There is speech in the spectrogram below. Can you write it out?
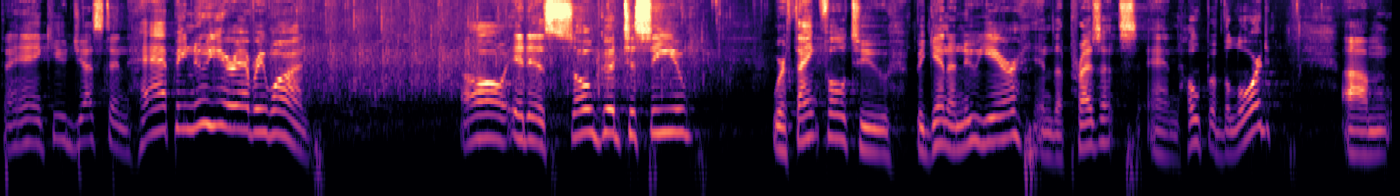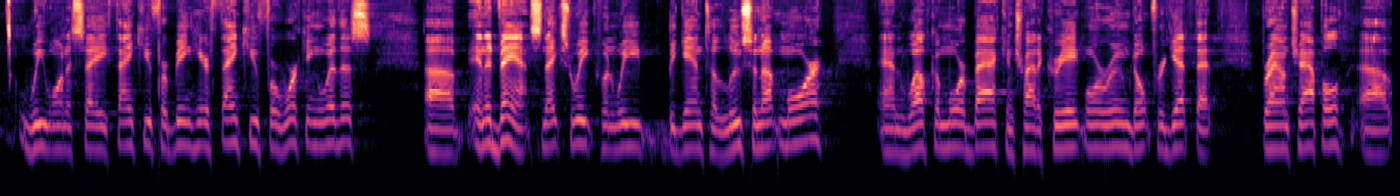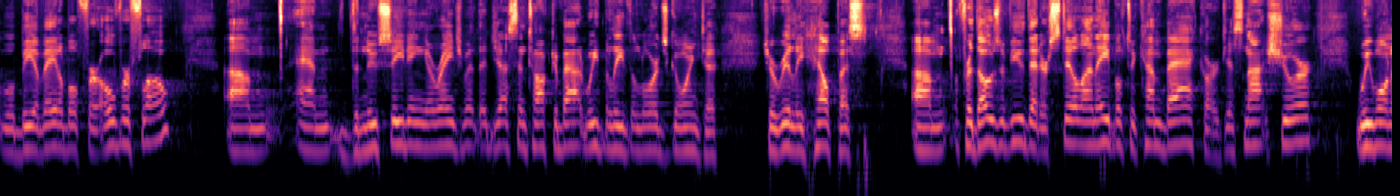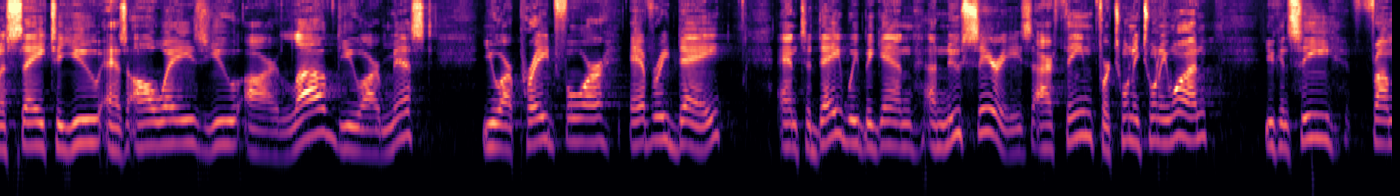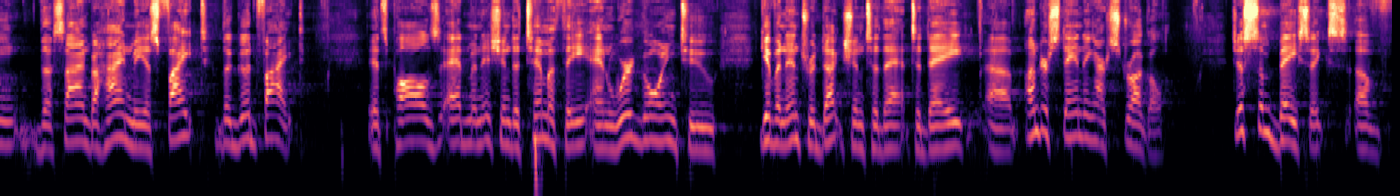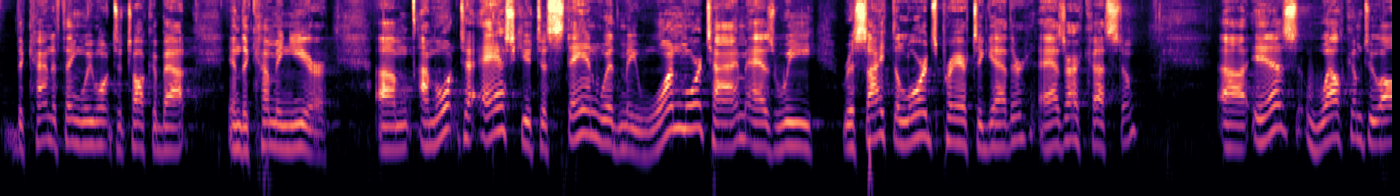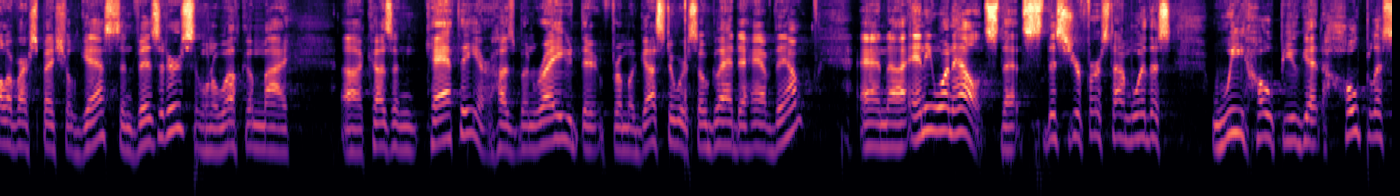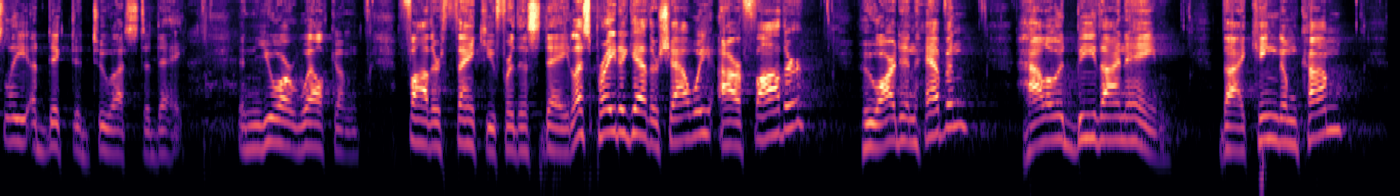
Thank you, Justin. Happy New Year, everyone. Oh, it is so good to see you. We're thankful to begin a new year in the presence and hope of the Lord. Um, we want to say thank you for being here. Thank you for working with us uh, in advance. Next week, when we begin to loosen up more and welcome more back and try to create more room, don't forget that Brown Chapel uh, will be available for overflow. Um, and the new seating arrangement that Justin talked about, we believe the Lord's going to, to really help us. Um, for those of you that are still unable to come back or just not sure, we want to say to you, as always, you are loved, you are missed, you are prayed for every day. And today we begin a new series. Our theme for 2021, you can see from the sign behind me, is Fight the Good Fight. It's Paul's admonition to Timothy, and we're going to give an introduction to that today, uh, understanding our struggle. Just some basics of the kind of thing we want to talk about in the coming year. Um, I want to ask you to stand with me one more time as we recite the Lord's Prayer together, as our custom. Uh, is welcome to all of our special guests and visitors. I want to welcome my uh, cousin Kathy, her husband Ray from Augusta. We're so glad to have them. And uh, anyone else that's this is your first time with us, we hope you get hopelessly addicted to us today. And you are welcome. Father, thank you for this day. Let's pray together, shall we? Our Father, who art in heaven, hallowed be thy name. Thy kingdom come,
